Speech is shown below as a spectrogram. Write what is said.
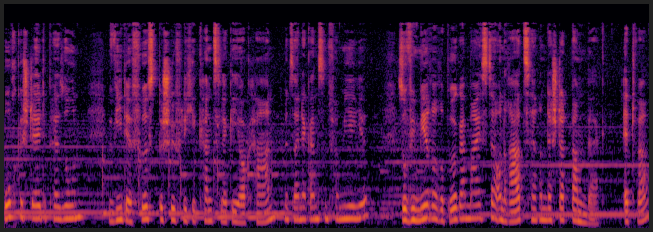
hochgestellte Personen wie der fürstbischöfliche Kanzler Georg Hahn mit seiner ganzen Familie sowie mehrere Bürgermeister und Ratsherren der Stadt Bamberg, etwa,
